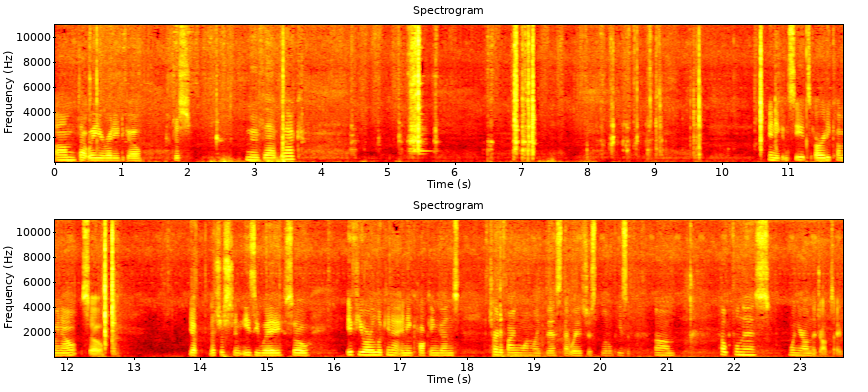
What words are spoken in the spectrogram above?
Um, that way you're ready to go. Just move that back. And you can see it's already coming out so yep that's just an easy way. So if you are looking at any caulking guns try to find one like this. That way it's just a little piece of um, helpfulness when you're on the job site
